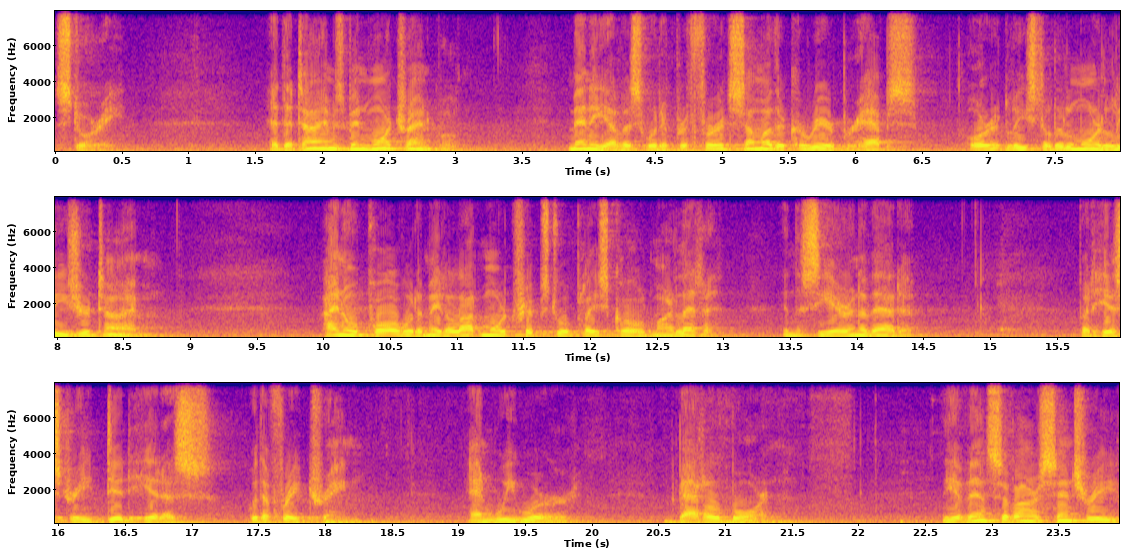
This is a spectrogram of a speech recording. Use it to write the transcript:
story. Had the times been more tranquil, many of us would have preferred some other career, perhaps, or at least a little more leisure time. I know Paul would have made a lot more trips to a place called Marletta in the Sierra Nevada. But history did hit us with a freight train, and we were battle born. The events of our century,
